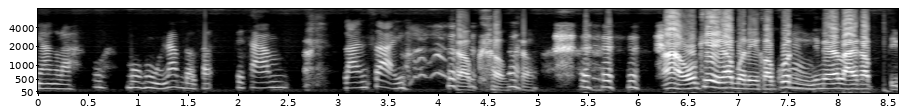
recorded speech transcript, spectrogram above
หยังล่ะโอ้ยบ่ฮู้นำดอกก็ไปถามร้านสาย ครับครับครับ อ่าโอเคครับวันนี้ขอบคุณจ้ะนี่แม่หลายครับที่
